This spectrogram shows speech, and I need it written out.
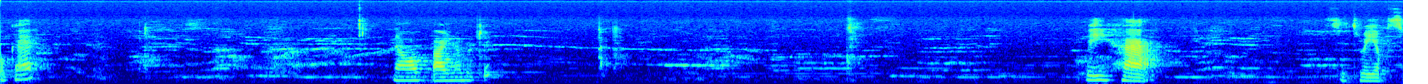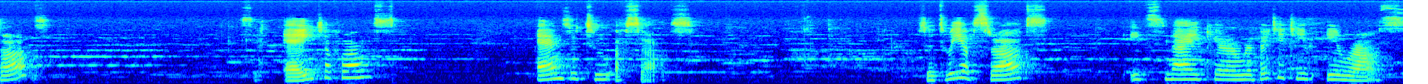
Okay? Now pile number two. We have the three of swords the Eight of Wands and the Two of Swords. The Three of Swords, it's like a repetitive errors,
